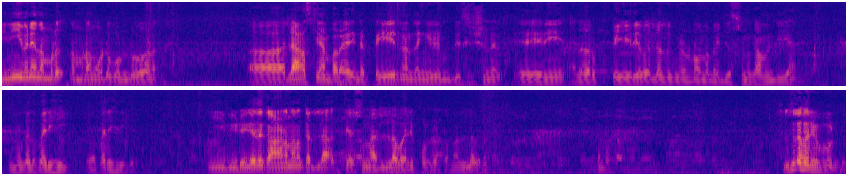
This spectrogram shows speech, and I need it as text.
ഇനി ഇവനെ നമ്മൾ നമ്മുടെ അങ്ങോട്ട് കൊണ്ടുപോവാണ്. ലാസ്റ്റ് ഞാൻ പറയാം. ഇതിന്റെ പേരിന് എന്തെങ്കിലും ഡിസിഷൻ ഇനി അനദർ പേര് വല്ലതും ഉണ്ടോയെന്നുണ്ടെങ്കിൽ ജസ്റ്റ് ഒന്ന് കമന്റ് ചെയ്യാം. നമുക്കത് പരിഹരി പരിഹരിക്കാം. ഈ വീഡിയോയ്ക്ക് അത് കാണുന്നവർക്കല്ല അത്യാവശ്യം നല്ല വലിപ്പമുണ്ട് കേട്ടോ. നല്ല വലിപ്പമുണ്ട് കണ്ടോ? നല്ല വലിപ്പമുണ്ട്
